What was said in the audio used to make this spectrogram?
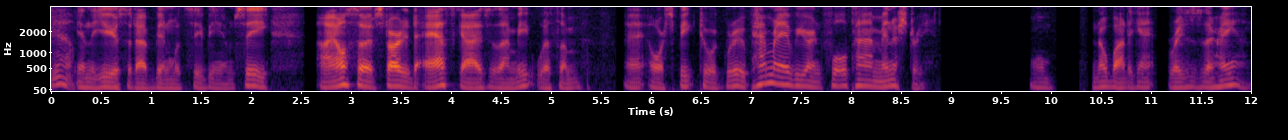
Yeah. in the years that I've been with CBMC. I also have started to ask guys as I meet with them uh, or speak to a group, how many of you are in full time ministry? Well, nobody raises their hand.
